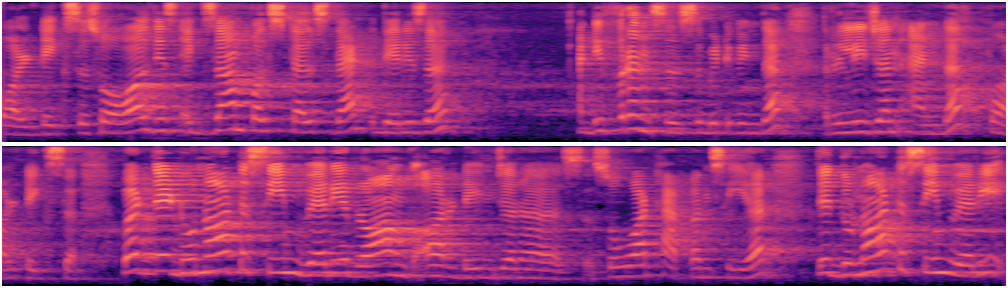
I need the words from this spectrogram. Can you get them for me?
politics. So all these examples tells that there is a differences between the religion and the politics. But they do not seem very wrong or dangerous. So what happens here? They do not seem very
